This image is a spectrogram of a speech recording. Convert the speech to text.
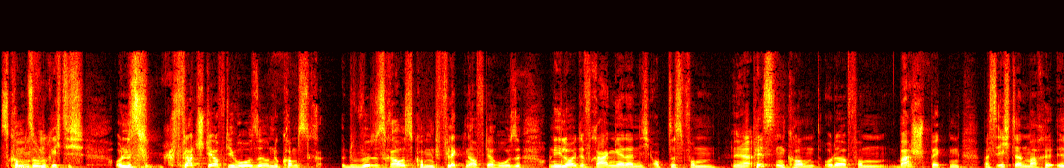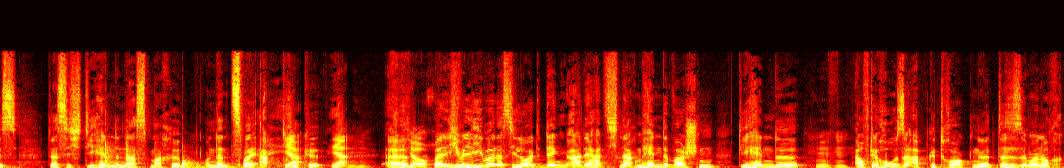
es kommt so ein richtig und es flatscht dir auf die Hose und du kommst, du würdest rauskommen mit Flecken auf der Hose und die Leute fragen ja dann nicht, ob das vom Ja. Pissen kommt oder vom Waschbecken. Was ich dann mache, ist, dass ich die Hände nass mache und dann zwei Abdrücke. Ja, ja. Ähm, Ich auch. Weil ich will lieber, dass die Leute denken, ah, der hat sich nach dem Händewaschen die Hände Mhm. auf der Hose abgetrocknet. Das ist immer noch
